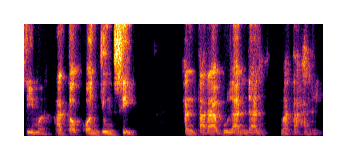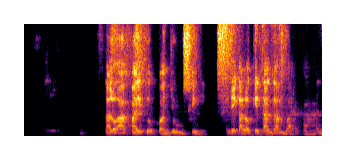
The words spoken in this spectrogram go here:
ijtima atau konjungsi antara bulan dan matahari. Lalu apa itu konjungsi? Jadi kalau kita gambarkan,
